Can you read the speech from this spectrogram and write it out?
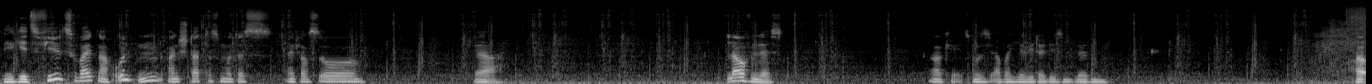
Hier geht es viel zu weit nach unten, anstatt dass man das einfach so, ja, laufen lässt. Okay, jetzt muss ich aber hier wieder diesen blöden... Oh.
